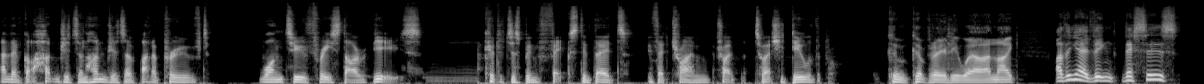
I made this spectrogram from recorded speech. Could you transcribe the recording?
and they've got hundreds and hundreds of unapproved one, two, three star reviews. Could have just been fixed if they'd if they'd try and try to actually deal with the problem. Com- completely well. And like, I think, I think this is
